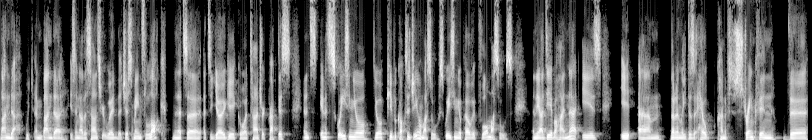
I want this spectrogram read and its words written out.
Bandha, which and Bandha is another Sanskrit word that just means lock, and that's a that's a yogic or a tantric practice, and it's and it's squeezing your your pubic pubococcygeal muscle, squeezing your pelvic floor muscles, and the idea behind that is it um, not only does it help kind of strengthen the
